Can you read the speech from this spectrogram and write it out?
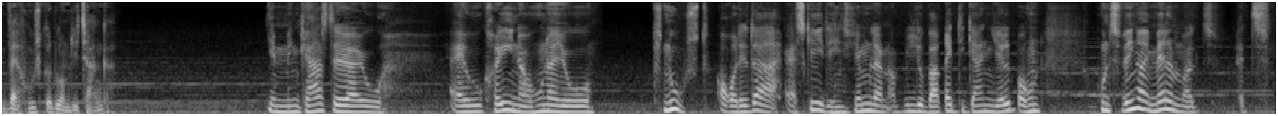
Hvad husker du om de tanker? Jamen, min kæreste er jo, er jo ukrainer, og hun er jo knust over det, der er sket i hendes hjemland, og vil jo bare rigtig gerne hjælpe, og hun, hun svinger imellem, at, at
